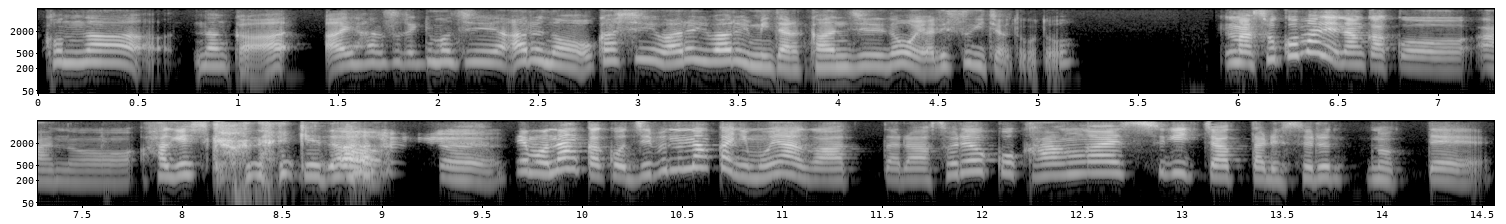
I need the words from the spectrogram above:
こんな、なんか、あ相反する気持ちあるの、おかしい悪い悪いみたいな感じのをやりすぎちゃうってこと？まあそこまでなんかこう、あの、激しくはないけど、うん。でもなんかこう自分の中にもやがあったら、それをこう考えすぎちゃったりするのって、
